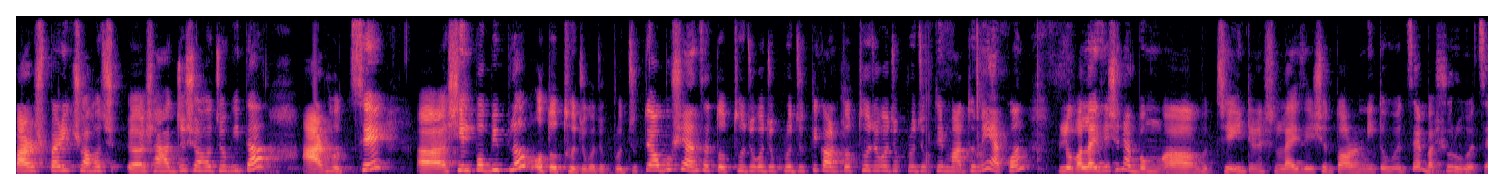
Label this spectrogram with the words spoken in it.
পারস্পরিক সহজ সাহায্য সহযোগিতা, আর হচ্ছে শিল্প বিপ্লব ও তথ্য যোগাযোগ প্রযুক্তি। অবশ্যই অ্যান্সার তথ্য যোগাযোগ প্রযুক্তি, কারণ তথ্য যোগাযোগ প্রযুক্তির মাধ্যমে এখন গ্লোবালাইজেশন এবং হচ্ছে ইন্টারন্যাশনালাইজেশন ত্বরান্বিত হয়েছে বা শুরু হয়েছে।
